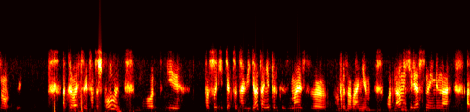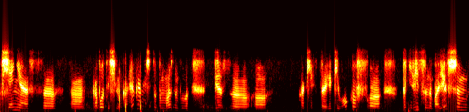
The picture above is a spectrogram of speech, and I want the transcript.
ну, открывать свои фотошколы. Вот, и по сути, те, кто там ведет, они только занимаются образованием. Вот нам интересно именно общение с э, работающими коллегами, чтобы можно было без э, каких-то экивоков э, поделиться наболевшим,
